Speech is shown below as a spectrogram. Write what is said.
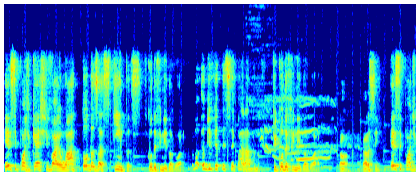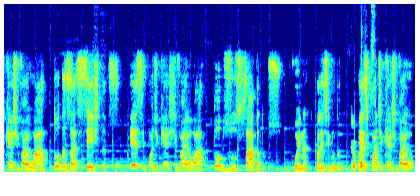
Esse podcast vai ao ar todas as quintas, ficou definido agora. Eu, eu devia ter separado, né? ficou definido agora. Pronto, agora sim. Esse podcast vai ao ar todas as sextas. Esse podcast vai ao ar todos os sábados. Foi, né? Falei segunda? Esse podcast vai ao,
